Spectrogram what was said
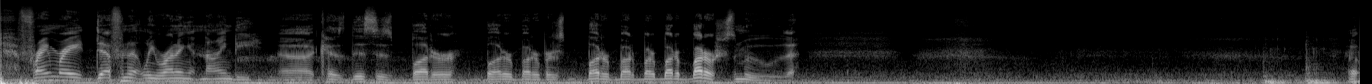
frame rate definitely running at 90 because uh, this is butter, butter, butter, butter, butter, butter, butter, butter, butter smooth. Oh.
